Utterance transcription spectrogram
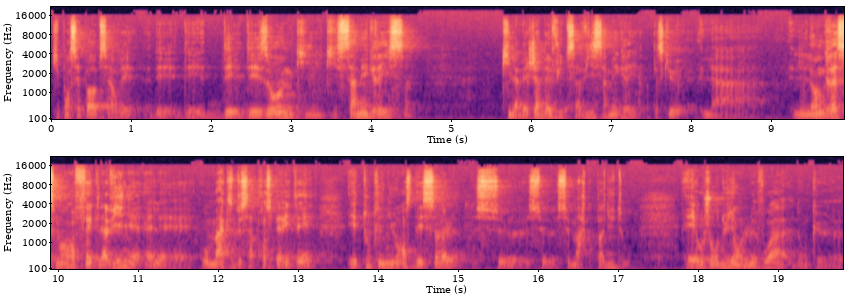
qu'il ne pensait pas observer. Des, des, des, des zones qui, qui s'amaigrissent, qu'il n'avait jamais vu de sa vie s'amaigrir. Parce que l'engraissement fait que la vigne, elle est au max de sa prospérité et toutes les nuances des sols se, se, marquent pas du tout. Et aujourd'hui, on le voit. Donc, euh,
